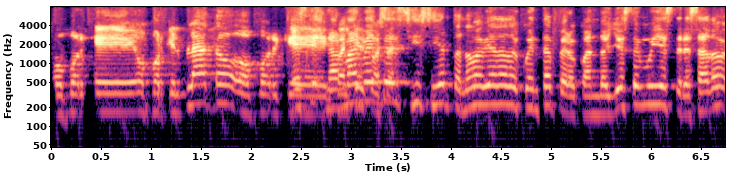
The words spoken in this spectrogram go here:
o porque o porque el plato o porque Es que cualquier cosa. normalmente sí es cierto, no me había dado cuenta, pero cuando yo estoy muy estresado,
